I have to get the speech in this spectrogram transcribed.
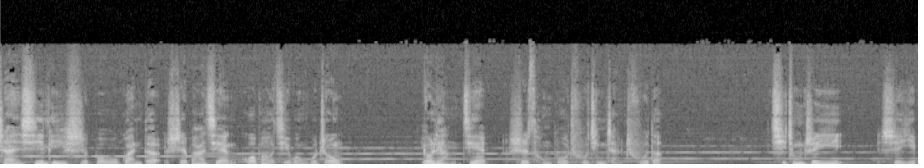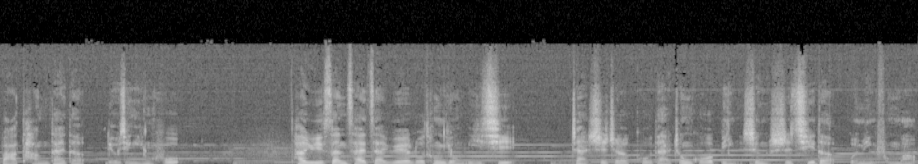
陕西历史博物馆的十八件国宝级文物中，有两件是从不出境展出的，其中之一是一把唐代的鎏金银壶，它与三彩载月骆铜俑一起，展示着古代中国鼎盛时期的文明风貌。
